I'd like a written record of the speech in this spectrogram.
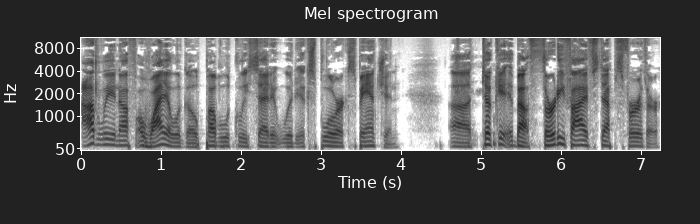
oddly enough a while ago publicly said it would explore expansion uh, took it about 35 steps further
